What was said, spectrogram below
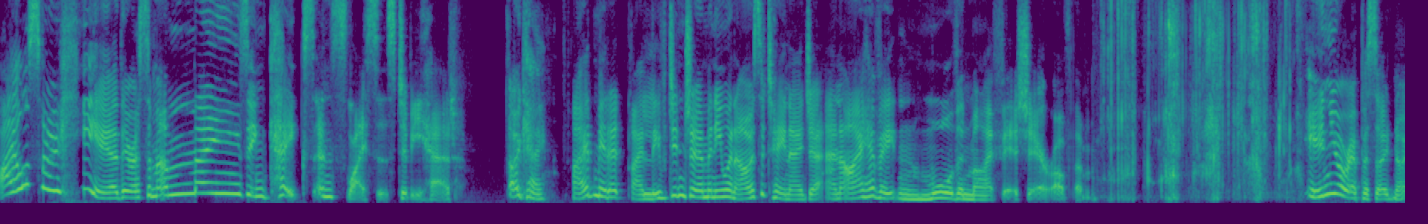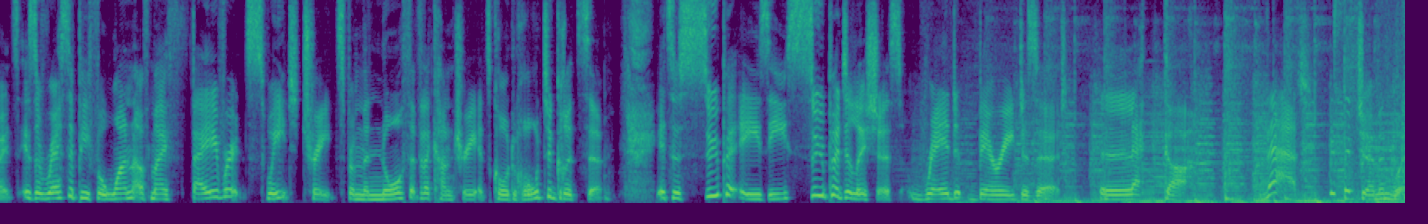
I also hear there are some amazing cakes and slices to be had. Okay, I admit it, I lived in Germany when I was a teenager, and I have eaten more than my fair share of them. In your episode notes is a recipe for one of my favourite sweet treats from the north of the country. It's called Rote Grütze. It's a super easy, super delicious red berry dessert. Lecker. That is the German word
